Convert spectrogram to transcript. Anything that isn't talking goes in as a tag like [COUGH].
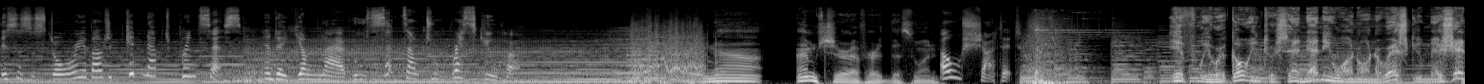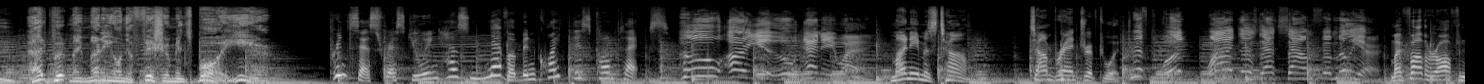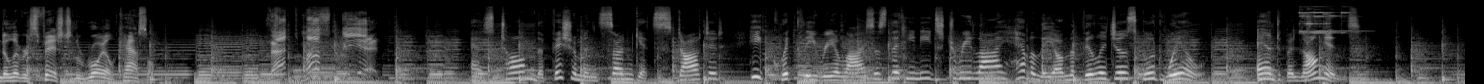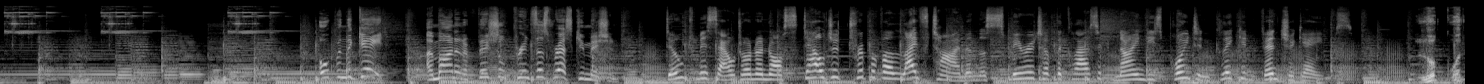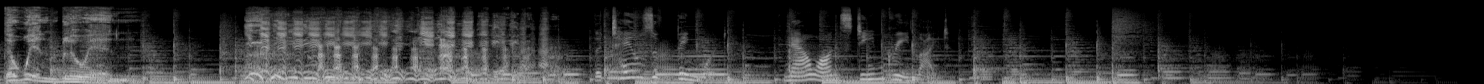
This is a story about a kidnapped princess and a young lad who sets out to rescue her. Nah, I'm sure I've heard this one. Oh, shut it. If we were going to send anyone on a rescue mission, I'd put my money on the fisherman's boy here. Princess rescuing has never been quite this complex. Who are you, anyway? My name is Tom. Tom Brant Driftwood. Driftwood? Why does that sound familiar? My father often delivers fish to the royal castle. That must be it. As Tom the fisherman's son gets started, he quickly realizes that he needs to rely heavily on the villagers' goodwill and belongings. Open the gate! I'm on an official princess rescue mission. Don't miss out on a nostalgia trip of a lifetime in the spirit of the classic 90s point and click adventure games. Look what the wind blew in. [LAUGHS] The Tales of Bingwood, now on Steam Greenlight.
